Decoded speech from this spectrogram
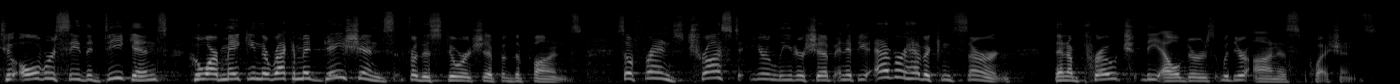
to oversee the deacons who are making the recommendations for the stewardship of the funds. So, friends, trust your leadership, and if you ever have a concern, then approach the elders with your honest questions.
